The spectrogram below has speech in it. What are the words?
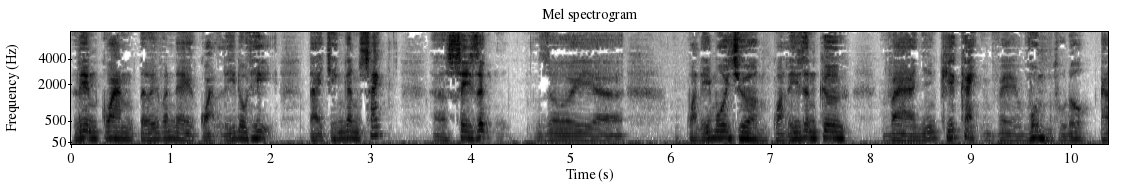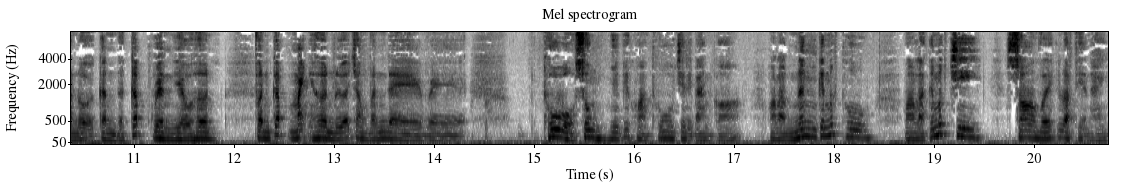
liên quan tới vấn đề quản lý đô thị, tài chính ngân sách, ờ, xây dựng rồi ờ, quản lý môi trường, quản lý dân cư và những khía cạnh về vùng thủ đô. Hà Nội cần được cấp quyền nhiều hơn, phân cấp mạnh hơn nữa trong vấn đề về thu bổ sung những cái khoản thu trên địa bàn có hoặc là nâng cái mức thu hoặc là cái mức chi so với cái luật hiện hành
